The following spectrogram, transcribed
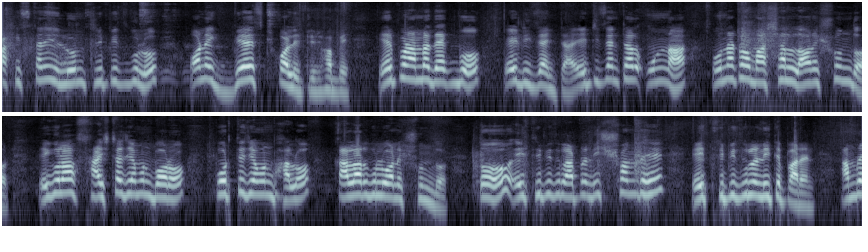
পাকিস্তানি লোন থ্রি পিসগুলো অনেক বেস্ট কোয়ালিটির হবে। এরপর আমরা দেখব এই ডিজাইনটা এই ডিজাইনটার ওন্না ওনাটাও মার্শাল্লাহ অনেক সুন্দর। এগুলো সাইজটা যেমন বড়, পড়তে যেমন ভালো কালারগুলো অনেক সুন্দর। তো এই থ্রি পিসগুলো আপনারা নিঃসন্দেহে এই থ্রি পিসগুলো নিতে পারেন। আমরা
